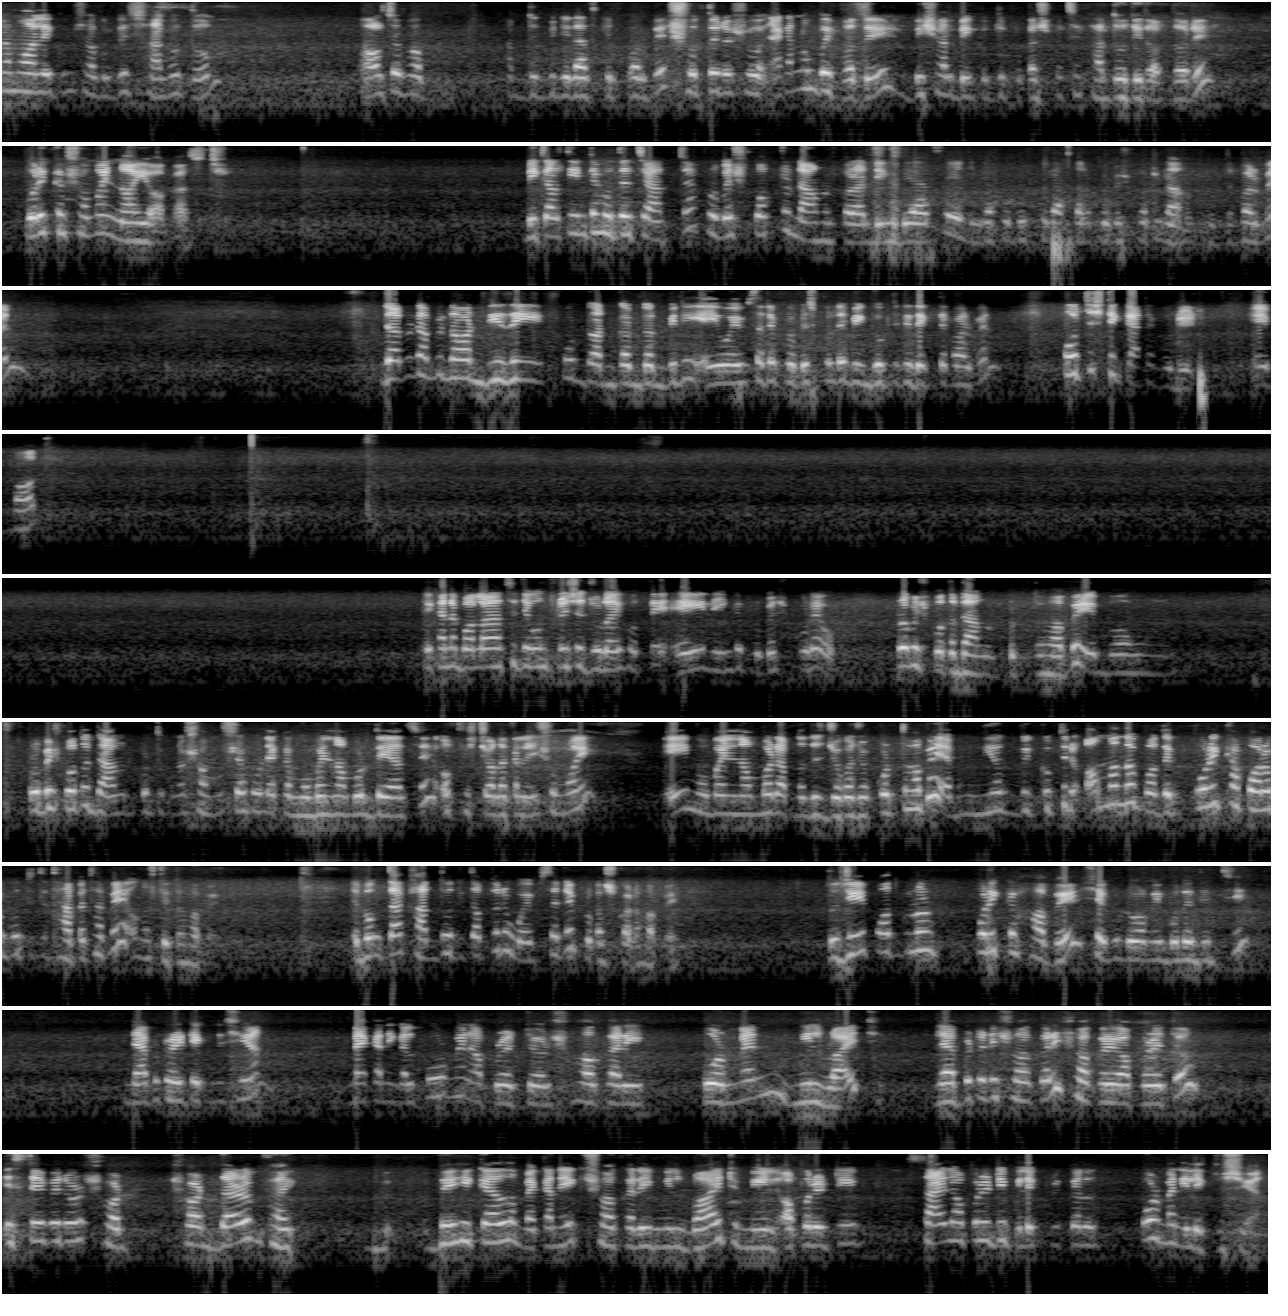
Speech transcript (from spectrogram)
আসসালামু আলাইকুম, সকলকে স্বাগতম। অলসব বিডির আজকের পর্বে সতেরোশো একানব্বই পদে বিশাল বিজ্ঞপ্তি প্রকাশ পেয়েছে খাদ্য অধিদপ্তরে। পরীক্ষার সময় নয় আগস্ট। বিকাল তিনটা হতে চারটা, প্রবেশপত্র ডাউনলোড করার লিঙ্ক দেওয়া আছে। এই লিঙ্কে প্রবেশ করে আপনারা প্রবেশপত্র ডাউনলোড করতে পারবেন। এই ওয়েবসাইটে প্রবেশ করলে বিজ্ঞপ্তিটি দেখতে পারবেন। পঁচিশটি ক্যাটাগরির এই পদ। এখানে বলা আছে যে উনত্রিশে জুলাই হতে এই লিঙ্কে প্রবেশ করে প্রবেশপত্র ডাউনলোড করতে হবে এবং প্রবেশপত্র ডাউনলোড করতে কোনো সমস্যা হলে একটা মোবাইল নম্বর দেওয়া আছে। অফিস চলাকালীন সময়ে এই মোবাইল নম্বরে আপনাদের যোগাযোগ করতে হবে এবং নিয়োগ বিজ্ঞপ্তির অন্যান্য পদের পরীক্ষা পরবর্তীতে ধাপে ধাপে অনুষ্ঠিত হবে এবং তা খাদ্য অধিদপ্তরের ওয়েবসাইটে প্রকাশ করা হবে। তো যে পদগুলোর পরীক্ষা হবে সেগুলো আমি বলে দিচ্ছি। Laboratory technician mechanical foreman operator সহকারী ফোরম্যান মিল রাইট ল্যাবরেটরি সহকারী সহকারী operator stevedore sardar vehicle mechanic সহকারী mill wright mill operative silo operative electrical foreman electrician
